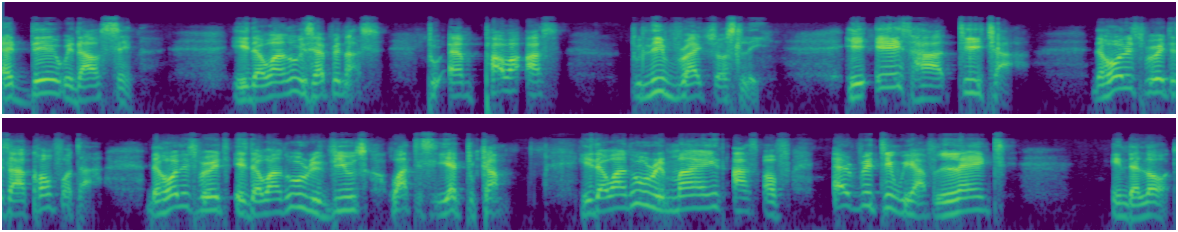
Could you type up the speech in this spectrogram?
a day without sin. He is the one who is helping us to empower us to live righteously. He is our teacher. The Holy Spirit is our comforter. The Holy Spirit is the one who reveals what is yet to come. He's the one who reminds us of everything we have learned in the Lord.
